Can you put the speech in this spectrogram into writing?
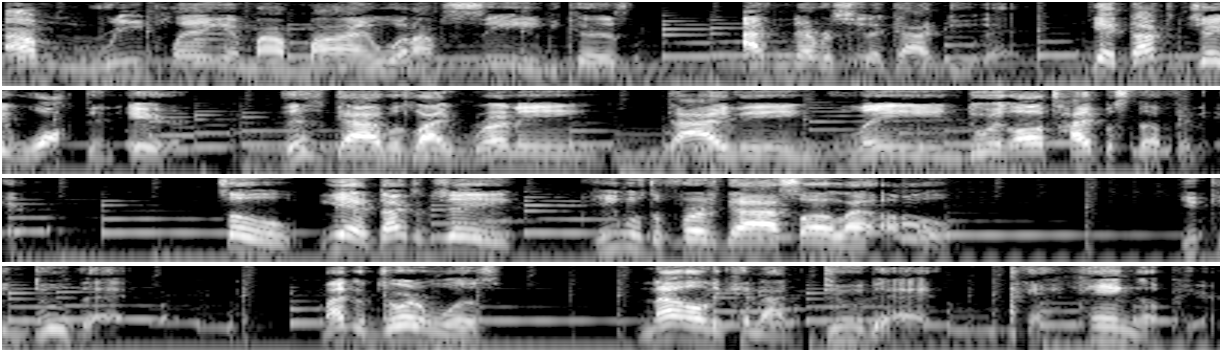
I'm replaying in my mind what I'm seeing because I've never seen a guy do that. Yeah, Dr. J walked in air. This guy was like running, diving, laying, doing all type of stuff in air. So yeah, Dr. J, he was the first guy I saw like, oh, you can do that. Michael Jordan was not only can I do that, I can hang up here.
